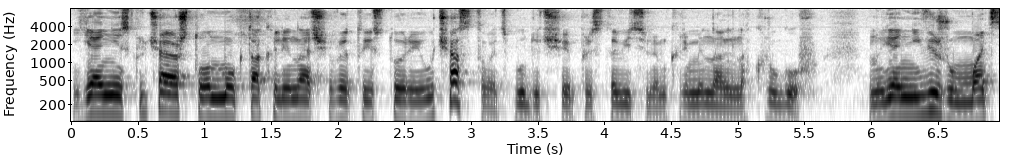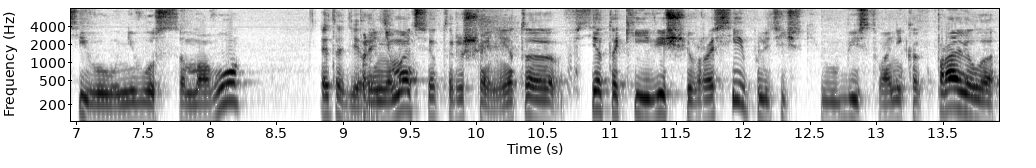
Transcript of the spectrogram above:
Я не исключаю, что он мог так или иначе в этой истории участвовать, будучи представителем криминальных кругов. Но я не вижу мотива у него самого это делать. принимать это решение. Это все такие вещи в России, политические убийства, они, как правило,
